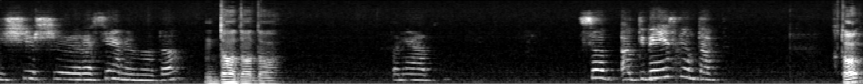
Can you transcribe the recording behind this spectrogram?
ищешь э, россиянина, да? да, да, да. Понятно. Все, а у тебя есть контакт? Хто?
